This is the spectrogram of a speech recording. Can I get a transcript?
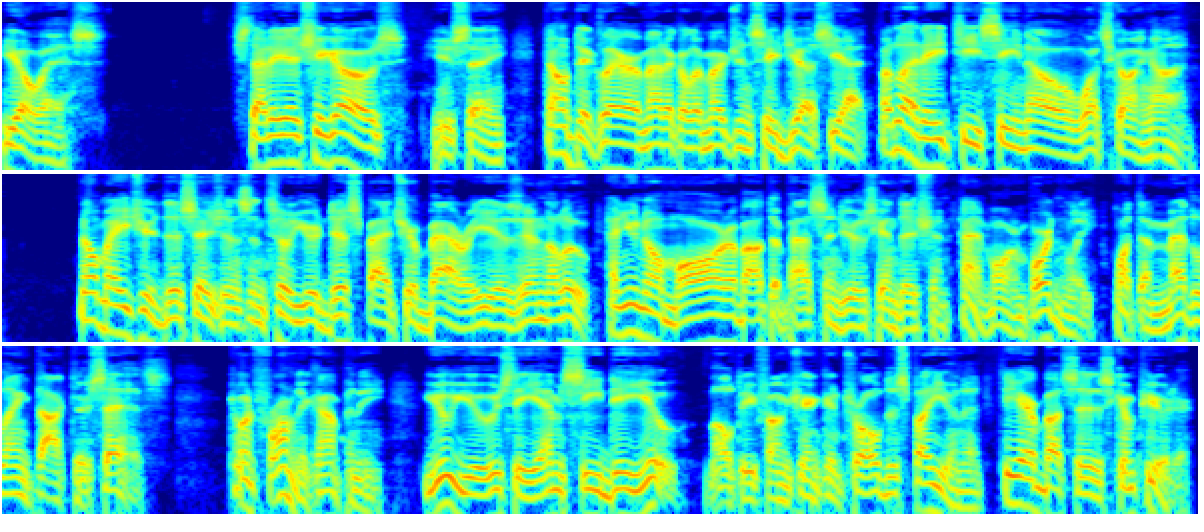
Yo asks. Steady as she goes, you say. Don't declare a medical emergency just yet, but let ATC know what's going on. No major decisions until your dispatcher Barry is in the loop and you know more about the passenger's condition and, more importantly, what the Medlink doctor says. To inform the company, you use the MCDU, Multifunction Control Display Unit, the Airbus's computer,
